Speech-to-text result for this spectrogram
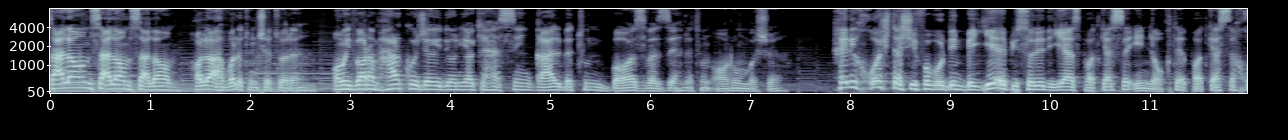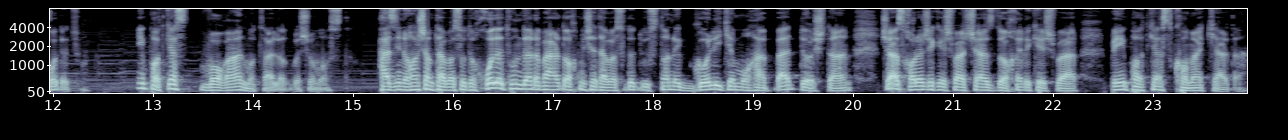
سلام سلام سلام. حالا احوالتون چطوره؟ امیدوارم هر کجای دنیا که هستین قلبتون باز و ذهنتون آروم باشه. خیلی خوش تشریف آوردین به یه اپیزود دیگه از پادکست این نقطه پادکست خودتون. این پادکست واقعا متعلق به شماست. هزینه هاشم توسط خودتون داره پرداخت میشه توسط دوستان گلی که محبت داشتن چه از خارج کشور چه از داخل کشور به این پادکست کمک کردن.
